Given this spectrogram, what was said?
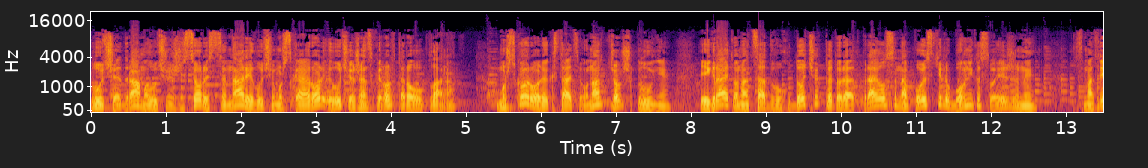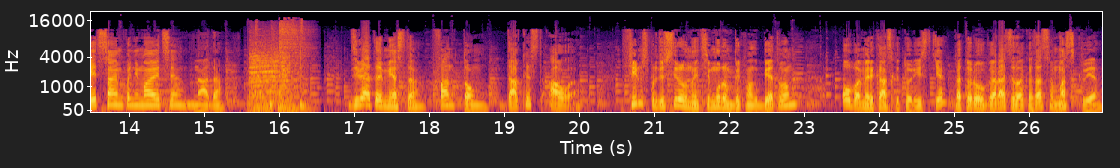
Лучшая драма, лучший режиссер и сценарий, лучшая мужская роль и лучшая женская роль второго плана. В мужской роли, кстати, у нас Джордж Клуни. И играет он отца двух дочек, который отправился на поиски любовника своей жены. Смотреть, сами понимаете, надо. Девятое место. «Фантом. Darkest Hour». Фильм, спродюсированный Тимуром Бекмакбетовым, об американской туристке, которая угораздила оказаться в Москве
